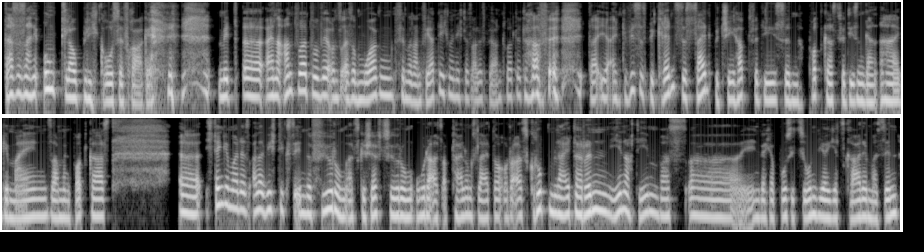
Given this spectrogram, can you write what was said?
Das ist eine unglaublich große Frage. Mit äh, einer Antwort, wo wir uns, also morgen sind wir dann fertig, wenn ich das alles beantwortet habe, da ihr ein gewisses begrenztes Zeitbudget habt für diesen Podcast, für diesen äh, gemeinsamen Podcast ich denke mal, das Allerwichtigste in der Führung als Geschäftsführung oder als Abteilungsleiter oder als Gruppenleiterin, je nachdem, was äh, in welcher Position wir jetzt gerade mal sind,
